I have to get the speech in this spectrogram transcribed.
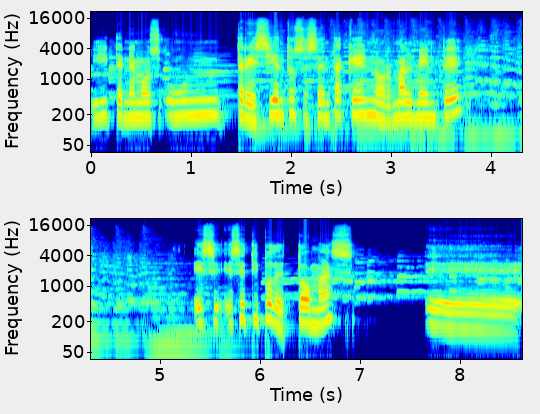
Y tenemos un 360 que normalmente ese, ese tipo de tomas eh,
